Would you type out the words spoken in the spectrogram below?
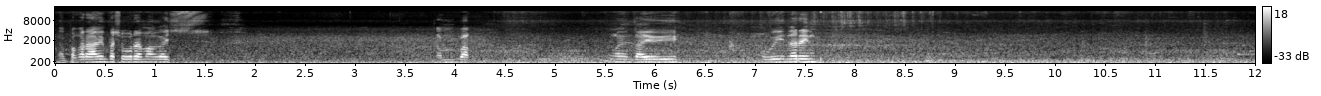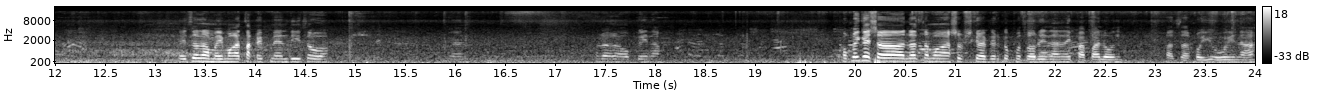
Napakaraming basura mga guys tambak ngayon tayo i- uwi na rin. Ito na may mga takip na yan dito oh. yan wala na okay na. Okay guys sa lahat ng mga subscriber ko patuloy na naipapalon at ako iuwi na.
